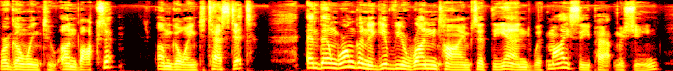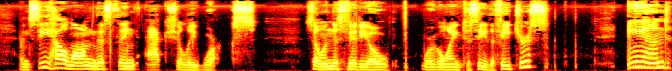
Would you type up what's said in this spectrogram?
We're going to unbox it, I'm going to test it, and then we're going to give you run times at the end with my CPAP machine and see how long this thing actually works. So in this video, we're going to see the features and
